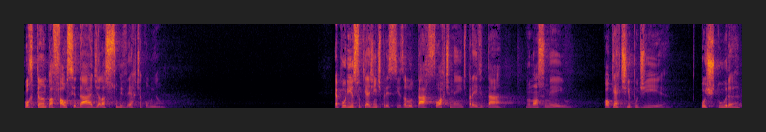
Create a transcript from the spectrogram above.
Portanto, a falsidade, ela subverte a comunhão. É por isso que a gente precisa lutar fortemente para evitar no nosso meio qualquer tipo de postura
